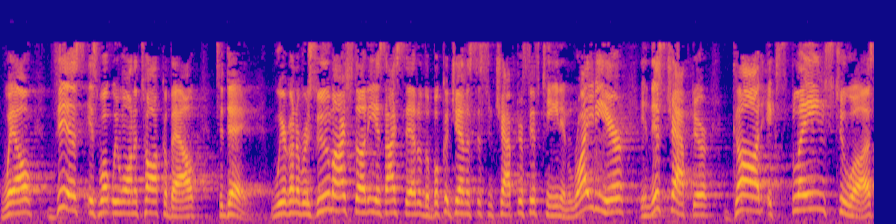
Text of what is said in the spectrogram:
Well, this is what we want to talk about today. We're going to resume our study, as I said, of the book of Genesis in chapter 15. And right here in this chapter, God explains to us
